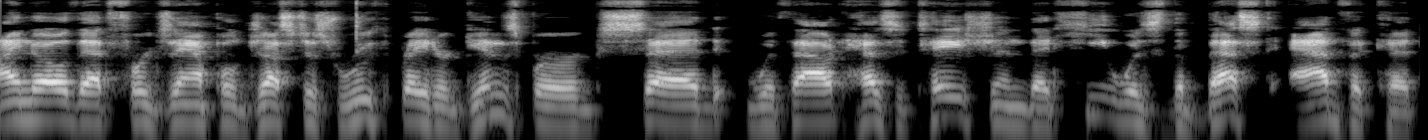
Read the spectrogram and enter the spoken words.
I know that, for example, Justice Ruth Bader Ginsburg said without hesitation that he was the best advocate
